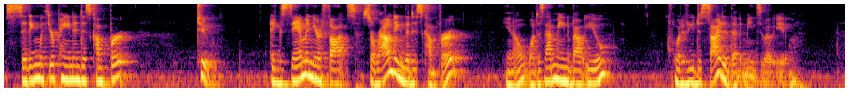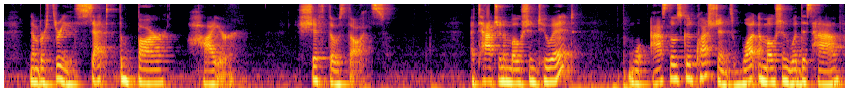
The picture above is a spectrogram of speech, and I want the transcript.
sitting with your pain and discomfort. Two, examine your thoughts surrounding the discomfort. You know, what does that mean about you? What have you decided that it means about you? Number three, set the bar higher. Shift those thoughts. Attach an emotion to it. Well, ask those good questions. What emotion would this have?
